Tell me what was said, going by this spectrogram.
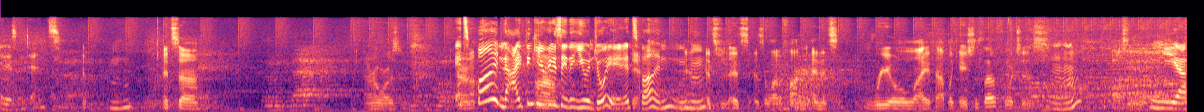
it is intense. Yep. Mm -hmm. It's, uh, I don't know where I was. I it's fun. I think you're going to say that you enjoy it. It's yeah. fun. Mm -hmm. yeah. It's, it's, it's a lot of fun, and it's real life application stuff, which is mm -hmm. Awesome. Yeah.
